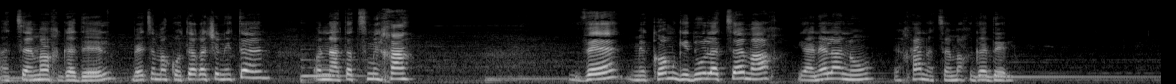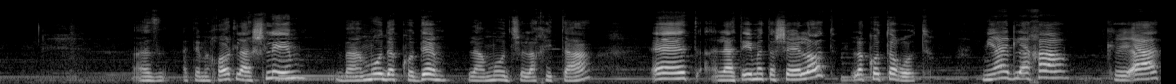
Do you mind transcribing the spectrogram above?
הצמח גדל, בעצם הכותרת שניתן, עונת הצמיחה. ומקום גידול הצמח יענה לנו היכן הצמח גדל. אז אתם יכולות להשלים בעמוד הקודם לעמוד של החיטה, את, להתאים את השאלות לכותרות. מיד לאחר קריאת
